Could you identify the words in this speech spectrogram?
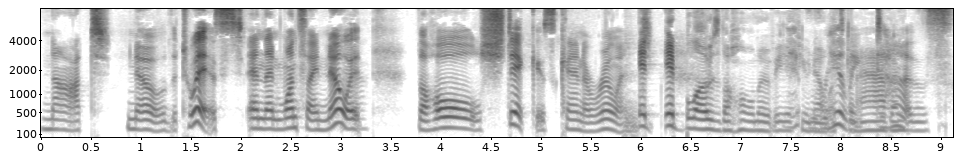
not know the twist. And then once I know it, the whole shtick is kind of ruined. it it blows the whole movie if It you know really what's going to happen does.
